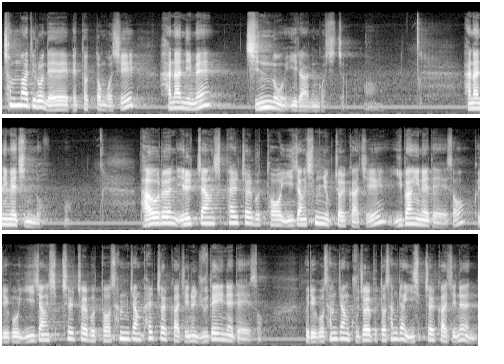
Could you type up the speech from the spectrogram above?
첫 마디로 내뱉었던 것이 하나님의 진노이라는 것이죠. 어. 하나님의 진노. 어. 바울은 1장 18절부터 2장 16절까지 이방인에 대해서 그리고 2장 17절부터 3장 8절까지는 유대인에 대해서 그리고 3장 9절부터 3장 20절까지는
